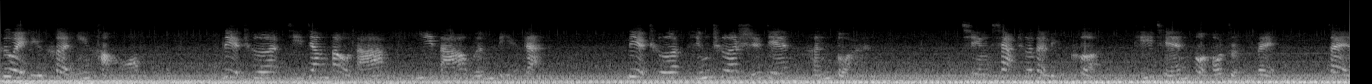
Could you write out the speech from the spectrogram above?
各位旅客您好。列车即将到达伊达文别站，列车停车时间很短，请下车的旅客提前做好准备，在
